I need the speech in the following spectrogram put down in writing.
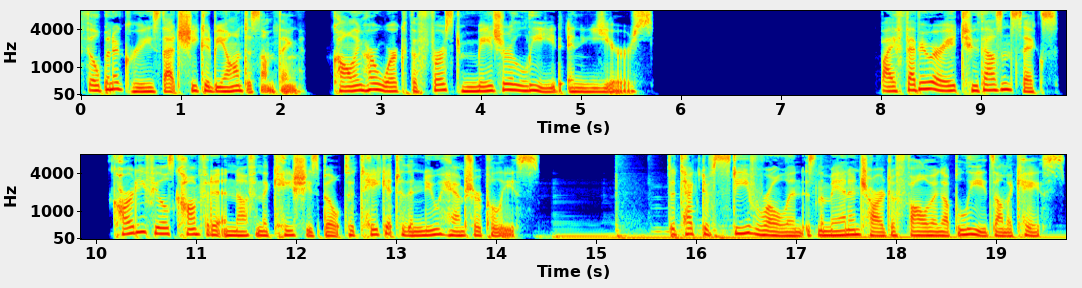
Philpin agrees that she could be onto something, calling her work the first major lead in years. By February 2006, Carty feels confident enough in the case she's built to take it to the New Hampshire police. Detective Steve Rowland is the man in charge of following up leads on the case.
